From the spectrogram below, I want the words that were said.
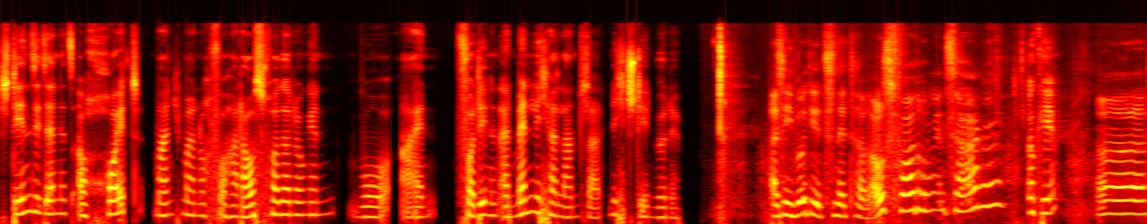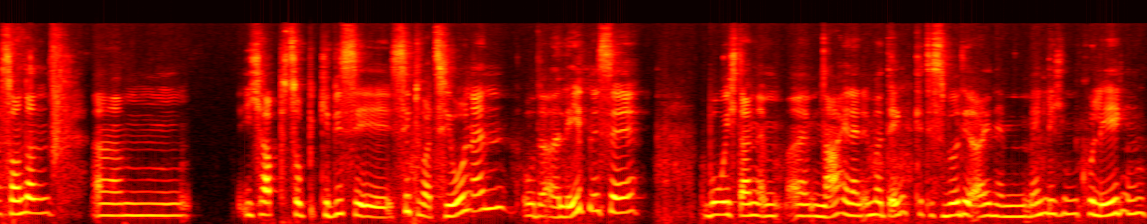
Stehen Sie denn jetzt auch heute manchmal noch vor Herausforderungen, wo ein, vor denen ein männlicher Landrat nicht stehen würde? Also ich würde jetzt nicht Herausforderungen sagen, okay. äh, sondern ähm, ich habe so gewisse Situationen oder Erlebnisse, wo ich dann im, im Nachhinein immer denke, das würde einem männlichen Kollegen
